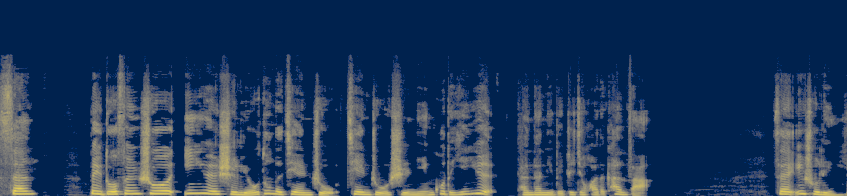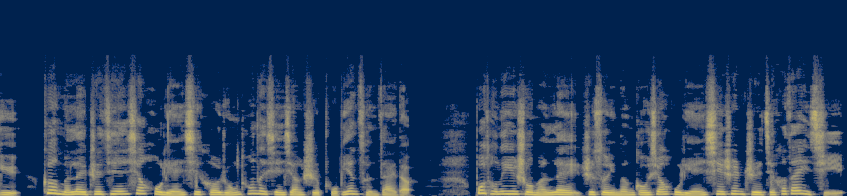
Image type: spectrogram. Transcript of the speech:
三，贝多芬说：“音乐是流动的建筑，建筑是凝固的音乐。”谈谈你对这句话的看法。在艺术领域，各门类之间相互联系和融通的现象是普遍存在的。不同的艺术门类之所以能够相互联系，甚至结合在一起，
